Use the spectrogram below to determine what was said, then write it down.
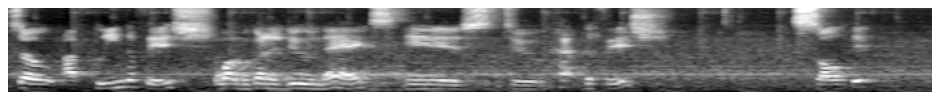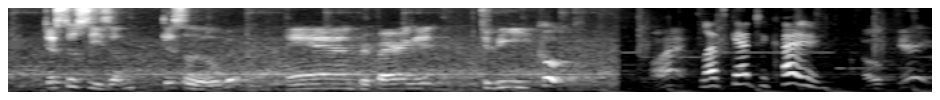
So I've cleaned the fish. What we're gonna do next is to cut the fish, salt it, just to season, just a little bit, and preparing it to be cooked. All right, Let's get to cutting. okay.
